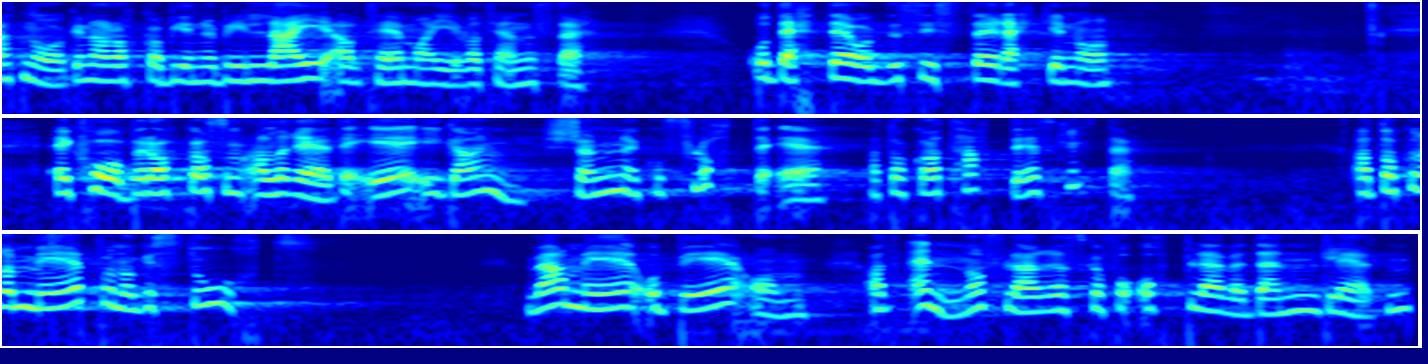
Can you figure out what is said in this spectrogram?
at noen av dere begynner å bli lei av temaet givertjeneste. Og dette er òg det siste i rekken nå. Jeg håper dere som allerede er i gang, skjønner hvor flott det er at dere har tatt det skrittet. At dere er med på noe stort. Vær med og be om at enda flere skal få oppleve den gleden.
